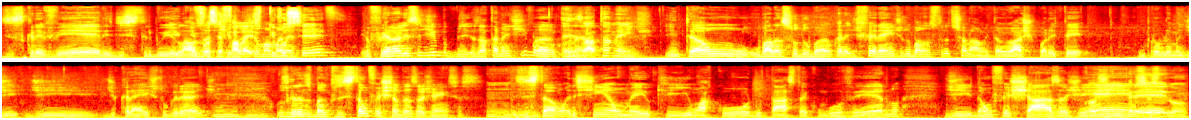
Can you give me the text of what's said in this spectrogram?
descrever e distribuir E, lá e os você ativos fala de isso uma porque maneira. você. Eu fui analista de exatamente de banco, né? Exatamente. Então, o balanço do banco ele é diferente do balanço tradicional. Então, eu acho que pode ter um problema de, de, de crédito grande. Uhum. Os grandes bancos estão fechando as agências. Eles estão. Eles tinham meio que um acordo tácito aí com o governo de não fechar as de agências. emprego.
